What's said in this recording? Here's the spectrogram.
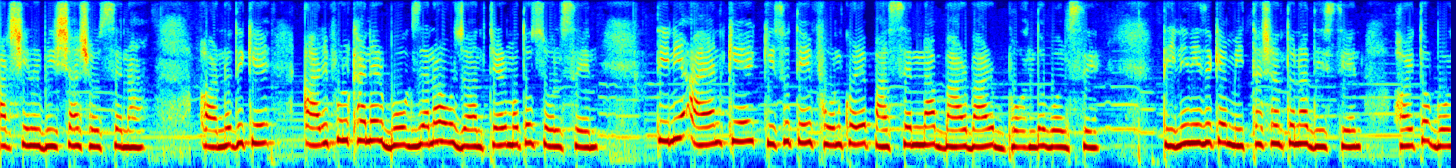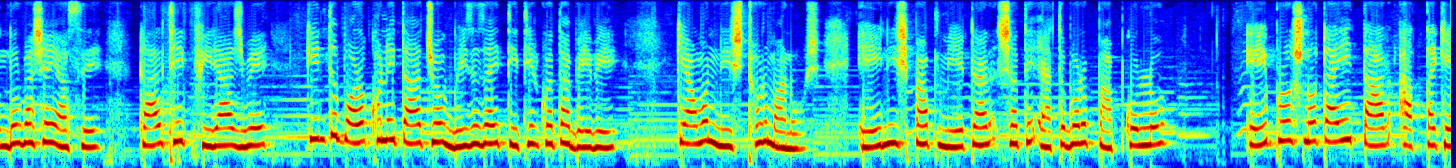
আরশির বিশ্বাস হচ্ছে না। অন্যদিকে আরিফুল খানের বুক যেন যন্ত্রের মতো চলছেন। তিনি আয়ানকে কিছুতেই ফোন করে পাচ্ছেন না, বারবার বন্ধ বলছে। তিনি নিজেকে মিথ্যা সান্ত্বনা দিচ্ছেন, হয়তো বন্ধুর বাসায় আছে, কাল ঠিক ফিরে আসবে, কিন্তু পরক্ষণেই তার চোখ ভিজে যায় তিথির কথা ভেবে। কেমন নিষ্ঠুর মানুষ, এই নিষ্পাপ মেয়েটার সাথে এত বড় পাপ করল? এই প্রশ্নটাই তার আত্মাকে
